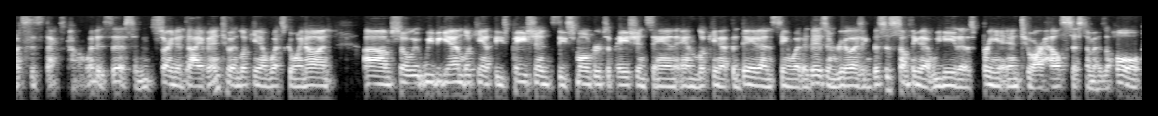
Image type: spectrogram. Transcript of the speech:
what's this Dexcom? What is this? And starting to dive into and looking at what's going on. Um, so we began looking at these patients, these small groups of patients, and and looking at the data and seeing what it is, and realizing this is something that we need to bring it into our health system as a whole.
